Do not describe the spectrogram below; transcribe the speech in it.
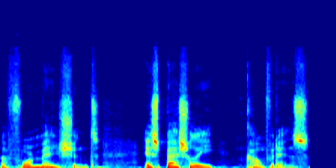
aforementioned, especially confidence.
